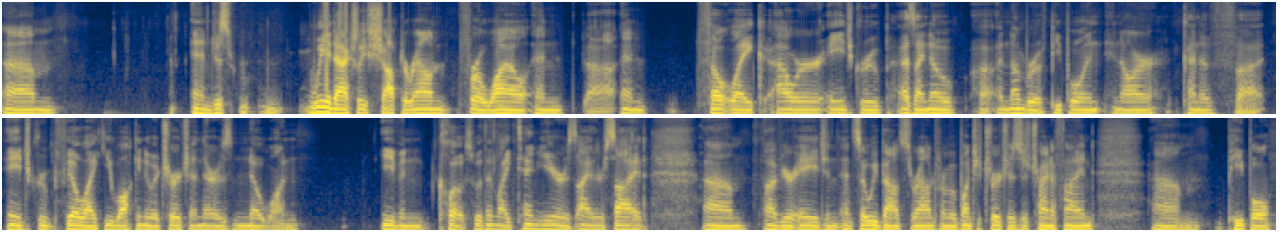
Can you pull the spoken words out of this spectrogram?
Um, and just we had actually shopped around for a while and uh, and felt like our age group, as I know uh, a number of people in, in our kind of uh, age group feel like you walk into a church and there is no one even close within like 10 years either side um, of your age. And, and so we bounced around from a bunch of churches just trying to find um, people.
